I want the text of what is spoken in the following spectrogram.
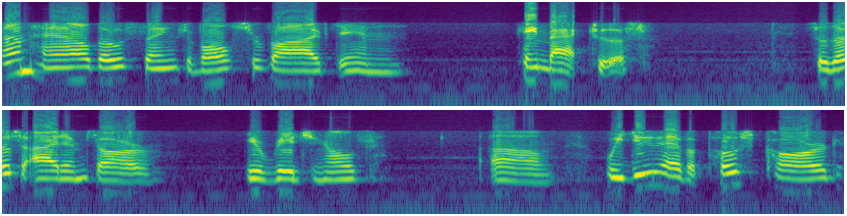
Somehow those things have all survived and came back to us. So those items are the originals. Um, we do have a postcard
